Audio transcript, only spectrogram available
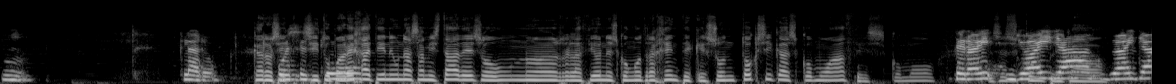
Mm. Claro. Claro, si, pues tu pareja tiene unas amistades o unas relaciones con otra gente que son tóxicas, ¿cómo haces? ¿Cómo... Pero ahí, yo ahí ya, yo ahí ya,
